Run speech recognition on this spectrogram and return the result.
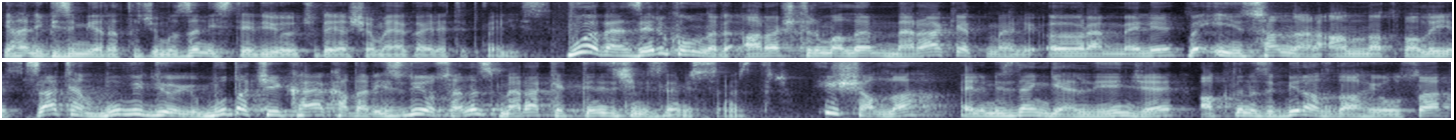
yani bizim yaratıcımızın istediği ölçüde yaşamaya gayret etmeliyiz. Bu ve benzeri konuları araştırmalı, merak etmeli, öğrenmeli ve insanlara anlatmalıyız. Zaten bu videoyu bu dakikaya kadar izliyorsanız merak ettiğiniz için izlemişsinizdir. İnşallah elimizden geldiğince aklınızı biraz dahi olsa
